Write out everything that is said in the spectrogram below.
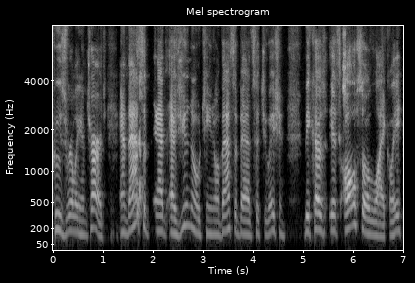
who's really in charge. And that's yeah. a bad as you know tino that's a bad situation because it's also likely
